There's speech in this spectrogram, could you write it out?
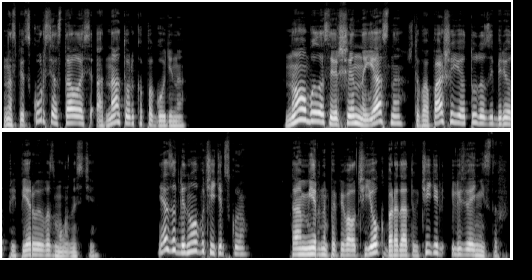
На спецкурсе осталась одна только Погодина. Но было совершенно ясно, что папаша ее оттуда заберет при первой возможности. Я заглянул в учительскую. Там мирно попивал чаек бородатый учитель иллюзионистов.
